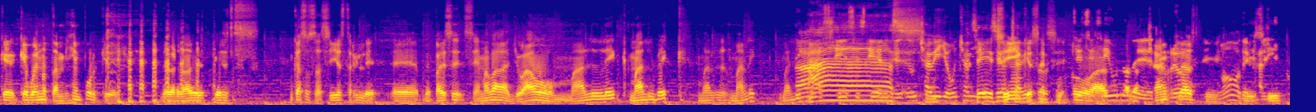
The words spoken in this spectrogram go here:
que qué bueno también porque de verdad es casos así es terrible. Eh, me parece, se llamaba Joao Malek, Malbec, Mal, Malek, Malek. Ah, sí, sí, sí, un chavillo, un chavillo. Sí, sí, un chavito, sí. sí, sí, sí, uno de no, de Jalisco.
